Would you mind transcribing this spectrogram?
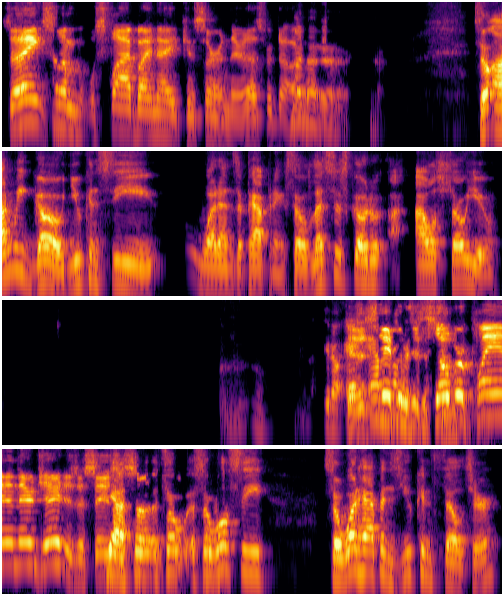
So that ain't some fly-by-night concern there. That's for dog. No, no, no, no, no. So on we go. You can see what ends up happening. So let's just go to. I- will show you. You know, Does it say there's a silver plan in there, Jay? Does it say? Yeah. So so so we'll see. So what happens? You can filter,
